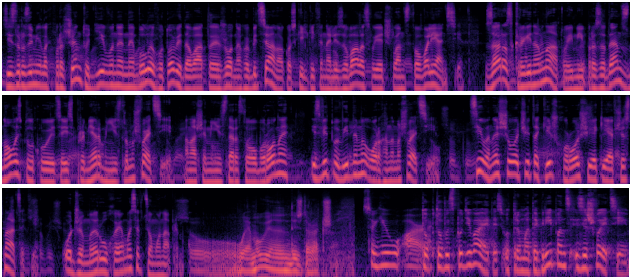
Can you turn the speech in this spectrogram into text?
Зі зрозумілих причин тоді вони не були готові давати жодних обіцянок, оскільки фіналізували своє членство в альянсі. Зараз країна в НАТО, і мій президент знову спілкується із прем'єр-міністром Швеції, а наше міністерство оборони із відповідними органами Швеції. Ці винищувачі такі ж хороші, як і F-16. Отже, ми рухаємося в цьому напрямку. Тобто ви сподіваєтесь отримати Гріпенс зі Швеції?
